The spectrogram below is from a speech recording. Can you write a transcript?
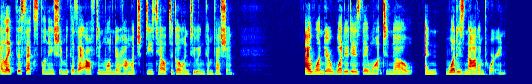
I like this explanation because I often wonder how much detail to go into in confession. I wonder what it is they want to know and what is not important.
